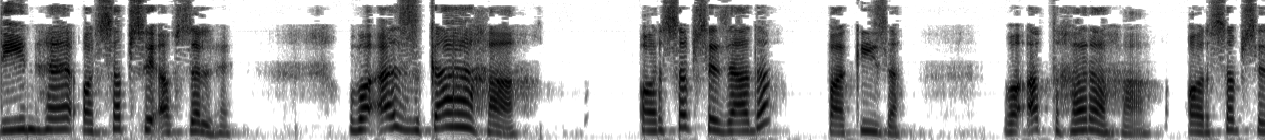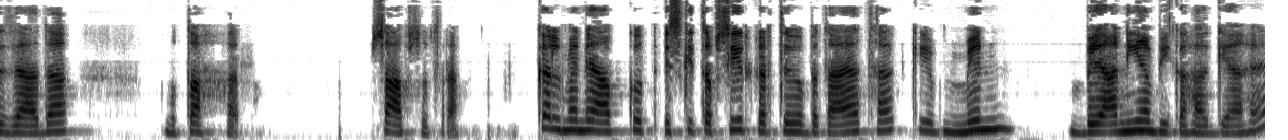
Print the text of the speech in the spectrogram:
دین ہے اور سب سے افضل ہے وہ ازکا اور سب سے زیادہ پاکیزہ، و اطہرا اور سب سے زیادہ متحر صاف ستھرا۔ کل میں نے آپ کو اس کی تفسیر کرتے ہوئے بتایا تھا کہ من بیانیہ بھی کہا گیا ہے۔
